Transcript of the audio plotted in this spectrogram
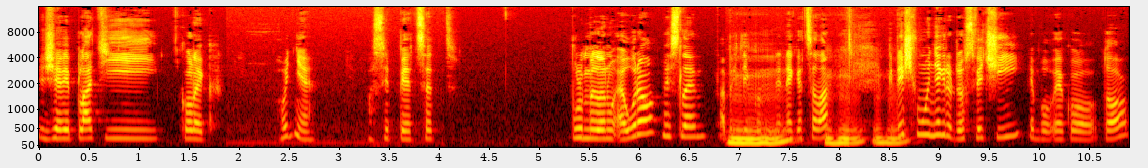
že vyplatí kolik? Hodně. Asi 500 půl milionu euro, myslím, abych mm-hmm. teď nekecela. Mm-hmm. Když mu někdo dosvědčí, nebo jako to,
